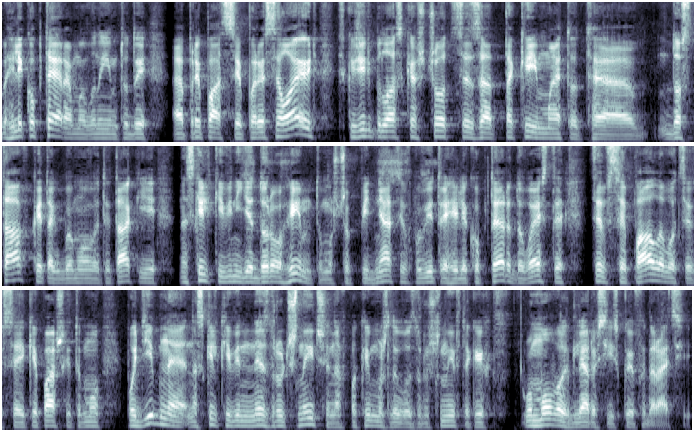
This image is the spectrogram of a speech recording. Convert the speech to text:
Гелікоптерами вони їм туди е, припаси пересилають. Скажіть, будь ласка, що це за такий метод доставки, так би мовити, так і наскільки він є дорогим, тому що підняти в повітря гелікоптер, довести це все паливо, це все екіпаж і тому подібне. Наскільки він незручний, чи навпаки, можливо, зручний в таких умовах для Російської Федерації?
